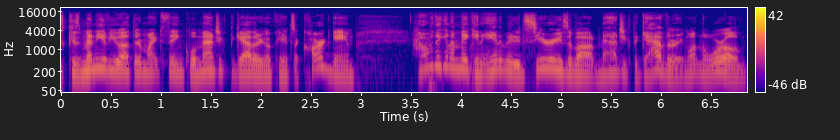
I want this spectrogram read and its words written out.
because many of you out there might think, well, Magic the Gathering, okay, it's a card game. How are they going to make an animated series about Magic the Gathering? What in the world?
